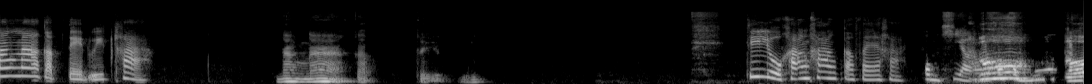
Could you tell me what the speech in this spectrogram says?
นั่งหน้ากับเตดวิทค่ะ นั่งหน้ากับเตดที่อยู่ข้างๆกาแฟค่ะผมเขียวอ๋อแล้วก็ผมม่วงอ๋อ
